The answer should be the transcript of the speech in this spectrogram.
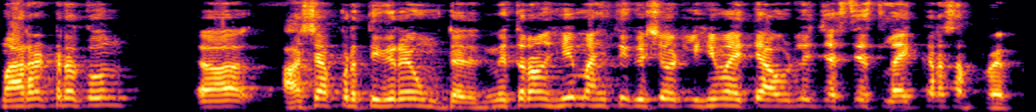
महाराष्ट्रातून अशा प्रतिक्रिया उमटत आहेत. मित्रांनो ही माहिती कशी वाटली? ही माहिती आवडली जास्तीत लाईक करा सबस्क्राईब करा.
